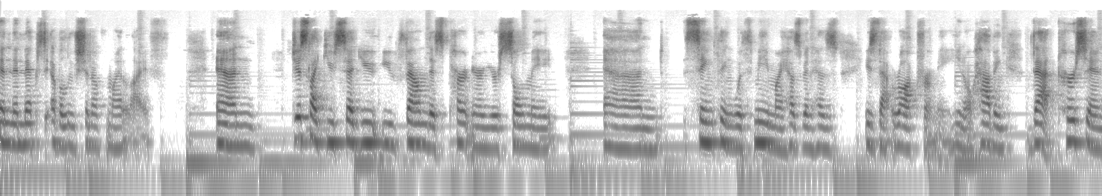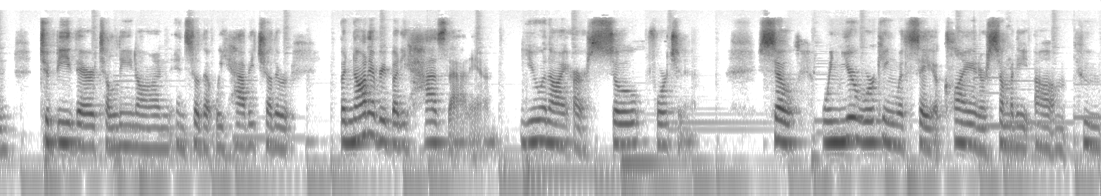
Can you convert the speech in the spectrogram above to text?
in the next evolution of my life, and just like you said you you found this partner your soulmate and same thing with me my husband has is that rock for me you know having that person to be there to lean on and so that we have each other but not everybody has that and you and i are so fortunate so when you're working with say a client or somebody um, who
